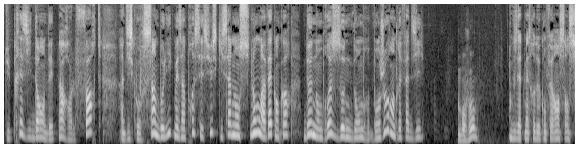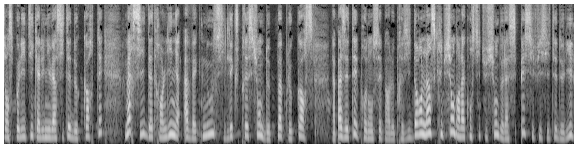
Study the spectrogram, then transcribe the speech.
du président des paroles fortes, un discours symbolique mais un processus qui s'annonce long avec encore de nombreuses zones d'ombre. Bonjour André Fazzi. Bonjour. Vous êtes maître de conférence en sciences politiques à l'université de Corte. Merci d'être en ligne avec nous. Si l'expression de peuple corse n'a pas été prononcée par le président, l'inscription dans la constitution de la spécificité de l'île,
